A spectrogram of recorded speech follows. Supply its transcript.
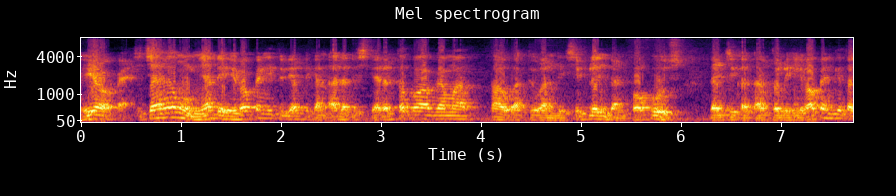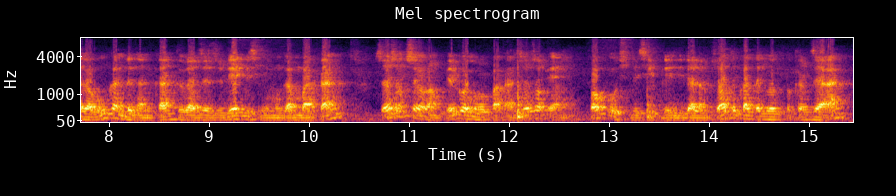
Hierophant. Secara umumnya The Hierophant itu diartikan ada di setiap tokoh agama tahu aturan disiplin dan fokus. Dan jika kartu The Hierophant kita gabungkan dengan kartu Raja Zodiac di sini menggambarkan sosok seorang Virgo merupakan sosok yang fokus disiplin di dalam suatu kategori pekerjaan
